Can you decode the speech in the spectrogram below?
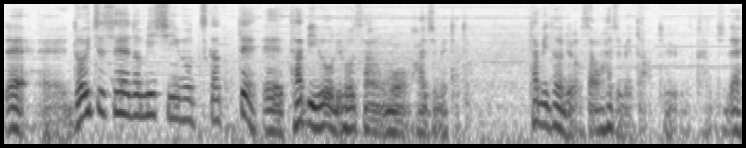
で、えー、ドイツ製のミシンを使って、えー、旅を量産を始めたと。旅の量産を始めたという感じで、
